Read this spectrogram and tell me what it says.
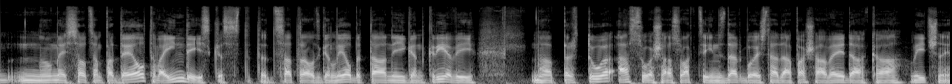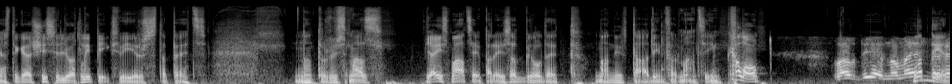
nu, mēs saucam par delta vai indijas, kas tad satrauc gan Lielbritāniju, gan Krieviju. Uh, par to esošās vakcīnas darbojas tādā pašā veidā kā līdzinājās, tikai šis ir ļoti lipīgs vīrus, tāpēc nu, tur vismaz, ja es mācīju pareizi atbildēt, man ir tāda informācija. Halo! Labdien! Nu, mēs Labdien.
